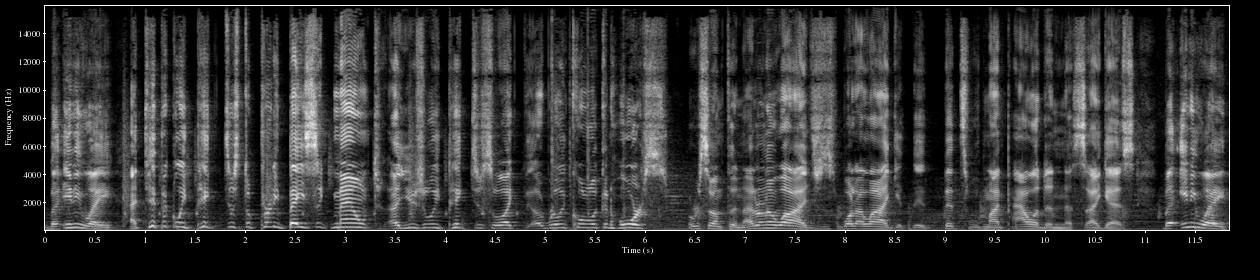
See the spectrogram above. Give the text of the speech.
But anyway, I typically pick just a pretty basic mount. I usually pick just like a really cool looking horse or something. I don't know why. It's just what I like. It, it fits with my paladinness, I guess. But anyway,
